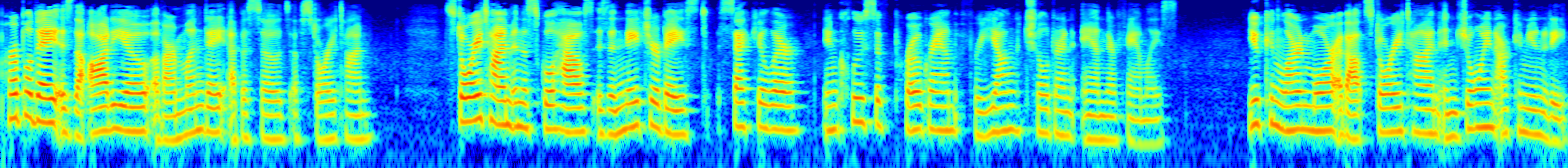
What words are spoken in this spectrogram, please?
Purple Day is the audio of our Monday episodes of Storytime. Storytime in the Schoolhouse is a nature based, secular, inclusive program for young children and their families. You can learn more about Storytime and join our community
